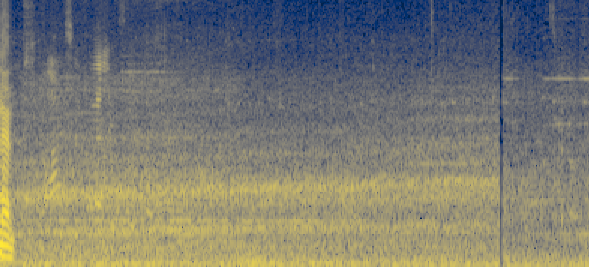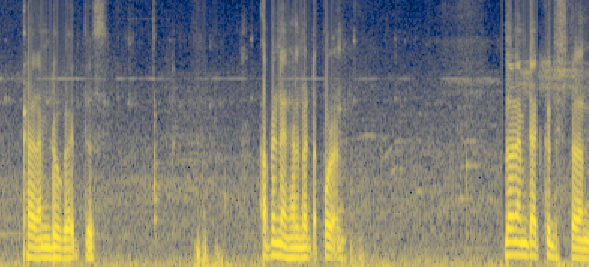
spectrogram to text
নেন। খারাপ, আমি ঢুকাইতেছি। আপনি নেন হেলমেটটা, পরেন। ধরেন, আমি টাইট করতেছি, ধরেন।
